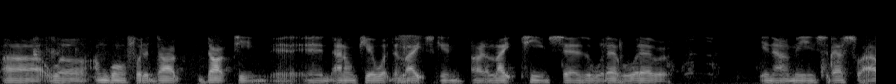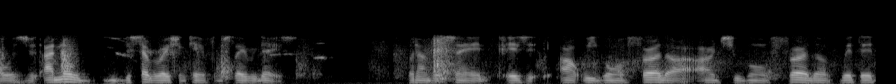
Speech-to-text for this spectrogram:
Uh, well, I'm going for the dark dark team, and I don't care what the light skin or the light team says or whatever, whatever. You know what I mean? So that's why I was. Just, I know the separation came from slavery days, but I'm just saying, is it? Aren't we going further? Or aren't you going further with it?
